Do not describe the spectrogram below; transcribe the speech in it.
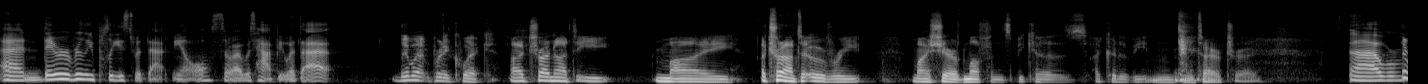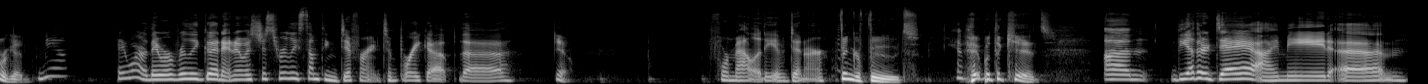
And they were really pleased with that meal. So I was happy with that. They went pretty quick. I try not to eat my. I try not to overeat my share of muffins because I could have eaten the entire tray. Uh, we're, They were good. yeah, they were. They were really good. And it was just really something different to break up the Yeah. formality of dinner. Finger foods. Hit with the kids. Um, the other day I made um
